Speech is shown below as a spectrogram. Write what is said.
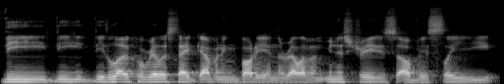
the, the, the local real estate governing body and the relevant ministries obviously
